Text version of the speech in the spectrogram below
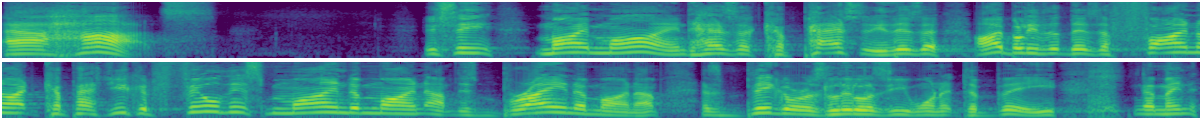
our hearts. You see, my mind has a capacity. There's a, I believe that there's a finite capacity. You could fill this mind of mine up, this brain of mine up, as big or as little as you want it to be. I mean,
